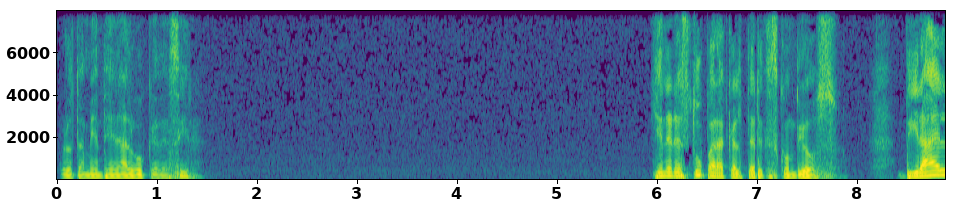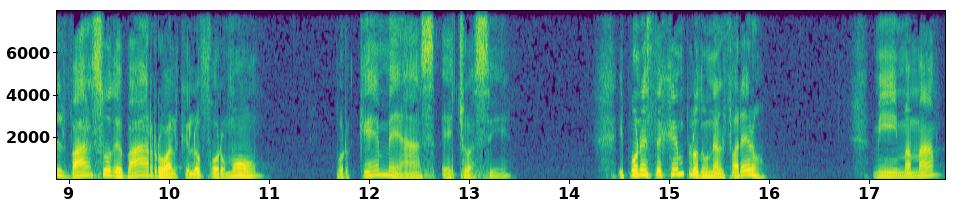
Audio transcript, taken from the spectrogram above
pero también tiene algo que decir. ¿Quién eres tú para que alterques con Dios? Dirá el vaso de barro al que lo formó, ¿por qué me has hecho así? Y pone este ejemplo de un alfarero. Mi mamá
